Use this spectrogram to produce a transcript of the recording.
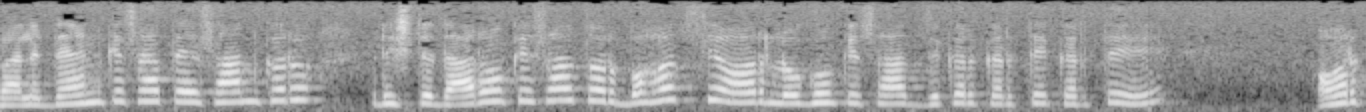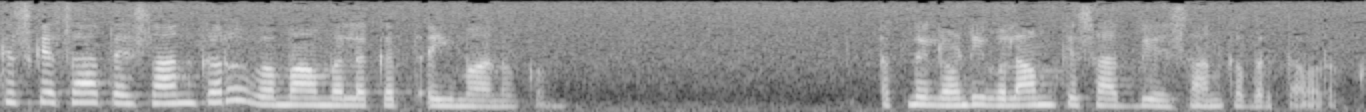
والدین کے ساتھ احسان کرو، رشتہ داروں کے ساتھ اور بہت سے اور لوگوں کے ساتھ ذکر کرتے کرتے اور کس کے ساتھ احسان کرو؟ وما ملکت ایمانکم اپنے لونڈی غلام کے ساتھ بھی احسان کا برتاؤ رکھو۔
